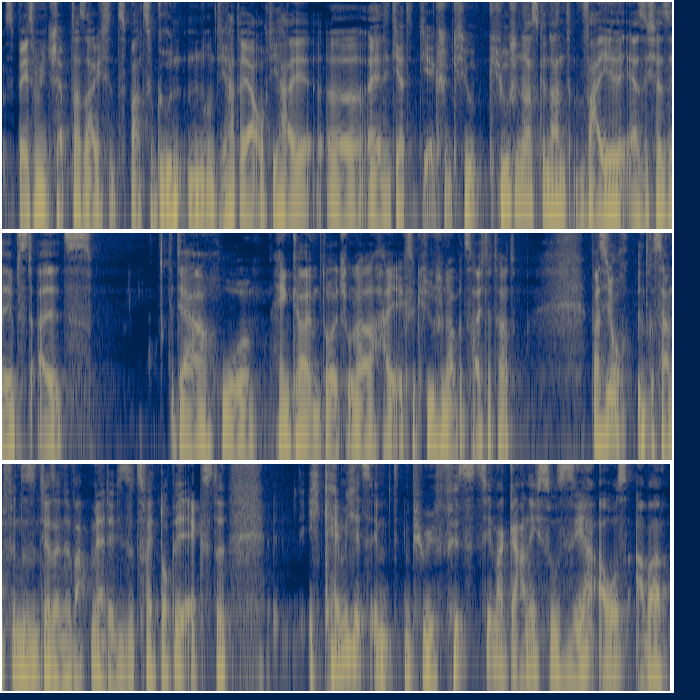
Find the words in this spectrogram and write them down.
Space Marine Chapter, sage ich jetzt mal, zu gründen. Und die hat er ja auch die High, äh, die hat die Executioners genannt, weil er sich ja selbst als der hohe Henker im Deutsch oder High Executioner bezeichnet hat. Was ich auch interessant finde, sind ja seine Wappen. Er hat ja diese zwei Doppeläxte. Ich kenne mich jetzt im Imperial Fist-Thema gar nicht so sehr aus, aber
